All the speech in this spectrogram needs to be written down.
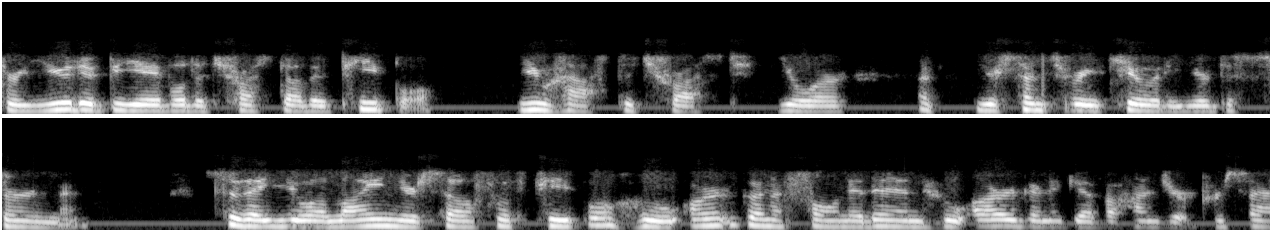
for you to be able to trust other people, you have to trust your uh, your sensory acuity, your discernment. so that you align yourself with people who aren't going to phone it in, who are going to give 100%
